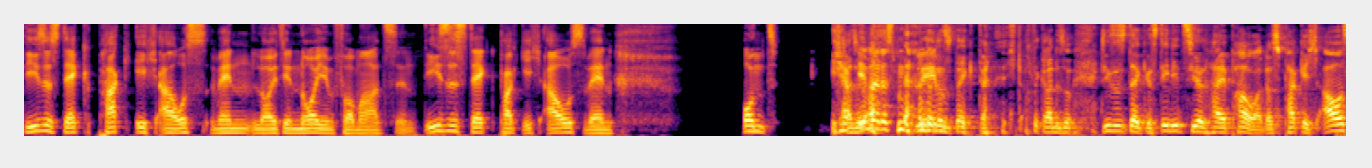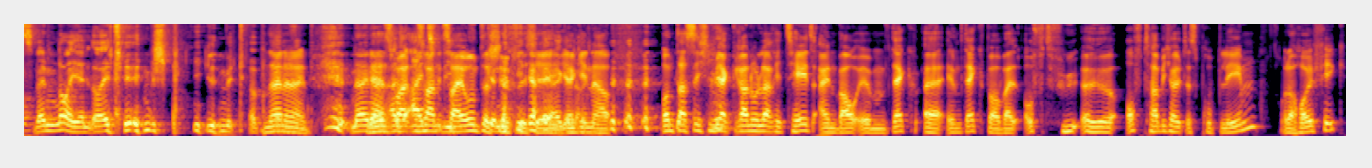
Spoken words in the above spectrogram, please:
Dieses Deck packe ich aus, wenn Leute neu im Format sind. Dieses Deck packe ich aus, wenn. Und ich habe also immer das Problem. Deck, ich dachte gerade so, dieses Deck ist dediziert High Power. Das packe ich aus, wenn neue Leute im Spiel mit dabei sind. Nein, nein, nein. nein, nein das, also war, das waren zwei die, unterschiedliche. Genau, ja, ja, genau. ja, genau. Und dass ich mehr Granularität einbaue im, Deck, äh, im Deckbau, weil oft, äh, oft habe ich halt das Problem, oder häufig,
